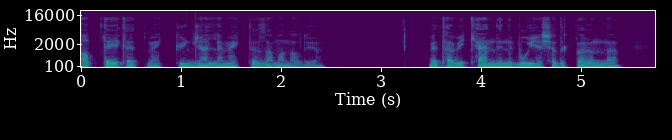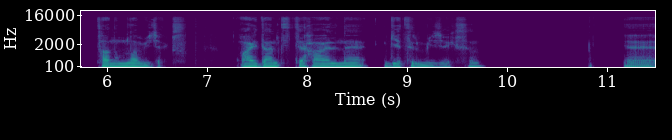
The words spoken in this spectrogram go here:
update etmek, güncellemek de zaman alıyor. Ve tabii kendini bu yaşadıklarınla tanımlamayacaksın. Identity haline getirmeyeceksin. E,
